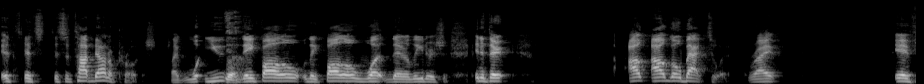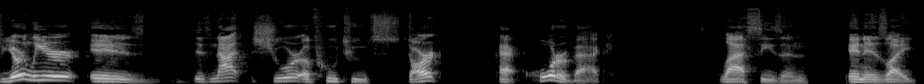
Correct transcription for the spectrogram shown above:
It's it's it's a top down approach. Like what you Yeah. they follow they follow what their leadership and if they're. I'll I'll go back to it right. If your leader is is not sure of who to start at quarterback last season and is like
